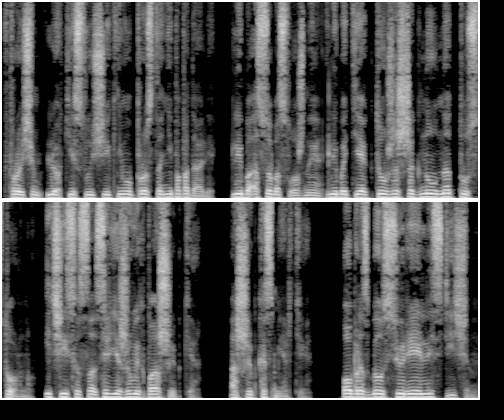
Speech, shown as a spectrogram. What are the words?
Впрочем, легкие случаи к нему просто не попадали. Либо особо сложные, либо те, кто уже шагнул на ту сторону и числился среди живых по ошибке. Ошибка смерти. Образ был сюрреалистичен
